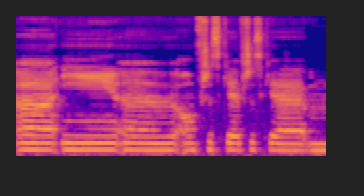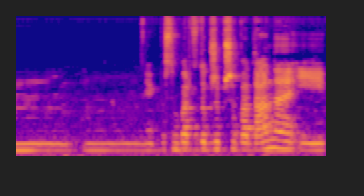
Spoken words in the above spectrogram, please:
e, i e, on wszystkie, wszystkie mm, mm, jakby są bardzo dobrze przebadane i,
